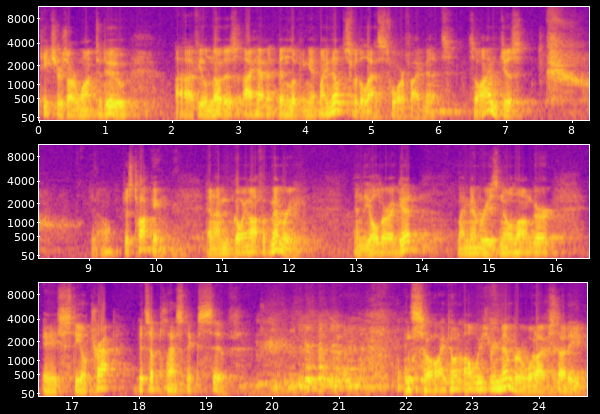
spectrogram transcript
teachers are wont to do, uh, if you'll notice, I haven't been looking at my notes for the last four or five minutes. So I'm just, you know, just talking. And I'm going off of memory. And the older I get, my memory is no longer a steel trap, it's a plastic sieve. and so I don't always remember what I've studied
